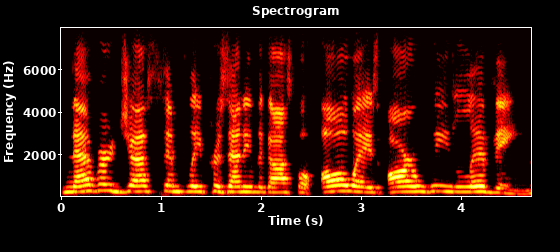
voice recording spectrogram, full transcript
never just simply presenting the gospel. Always, are we living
